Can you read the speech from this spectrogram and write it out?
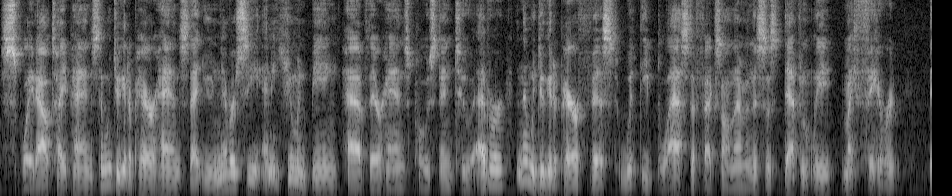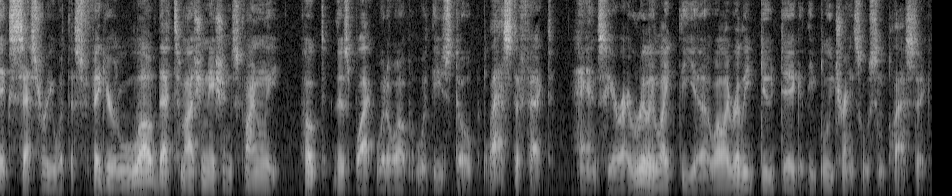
splayed out type hands. Then we do get a pair of hands that you never see any human being have their hands posed into ever. And then we do get a pair of fists with the blast effects on them. And this is definitely my favorite accessory with this figure. Love that Tamashii Nations finally hooked this Black Widow up with these dope blast effect hands here. I really like the, uh, well, I really do dig the blue translucent plastic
